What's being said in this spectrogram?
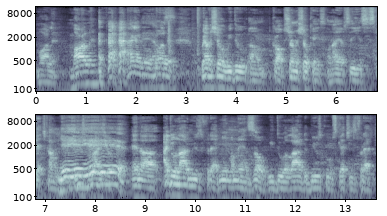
Marlon. Marlon. I gotta go Yeah, Marlon. We have a show we do um, called Sherman Showcase on IFC. It's a sketch comedy. Yeah, yeah, yeah, yeah, yeah. And uh, I do a lot of music for that. Me and my man Zoe, we do a lot of the musical sketches for that.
